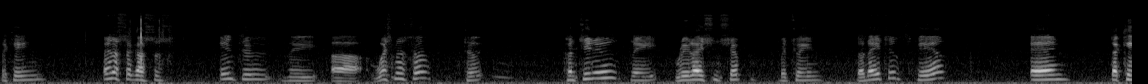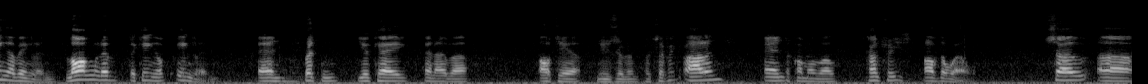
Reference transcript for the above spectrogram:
the king, Ernest Augustus, into the uh, Westminster to continue the relationship between the natives here and the King of England. Long live the King of England and Britain, UK, Hanover, Aotea, New Zealand, Pacific Islands, and the Commonwealth countries of the world. So uh,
